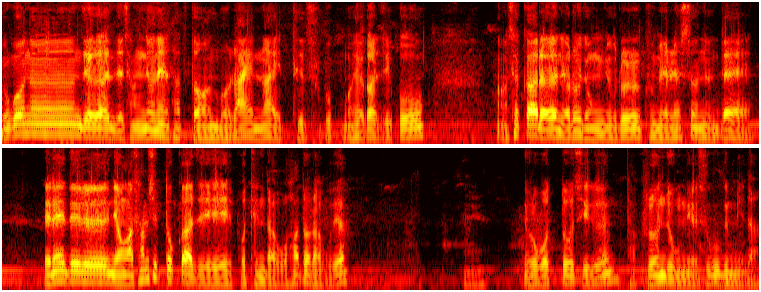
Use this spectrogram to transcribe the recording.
요거는 제가 이제 작년에 샀던 뭐 라임라이트 수국 뭐 해가지고 어, 색깔은 여러 종류를 구매를 했었는데 얘네들은 영하 30도까지 버틴다고 하더라고요. 네, 요것도 지금 다 그런 종류의 수국입니다.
